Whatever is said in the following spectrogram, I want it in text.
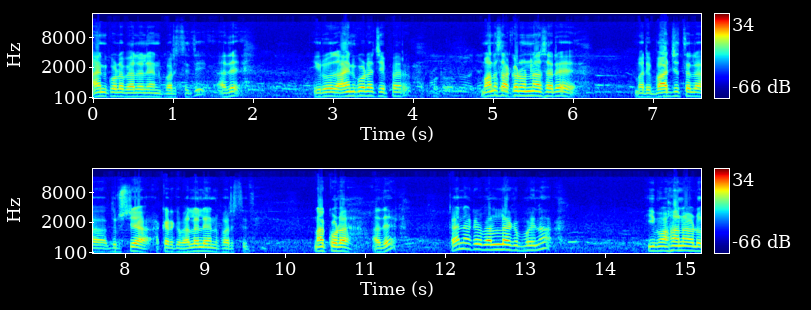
ఆయన కూడా వెళ్ళలేని పరిస్థితి. అదే ఈరోజు ఆయన కూడా చెప్పారు మనసు అక్కడ ఉన్నా సరే మరి బాధ్యతల దృష్ట్యా అక్కడికి వెళ్ళలేని పరిస్థితి. నాకు కూడా అదే. కానీ అక్కడ వెళ్ళలేకపోయినా ఈ మహానాడు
